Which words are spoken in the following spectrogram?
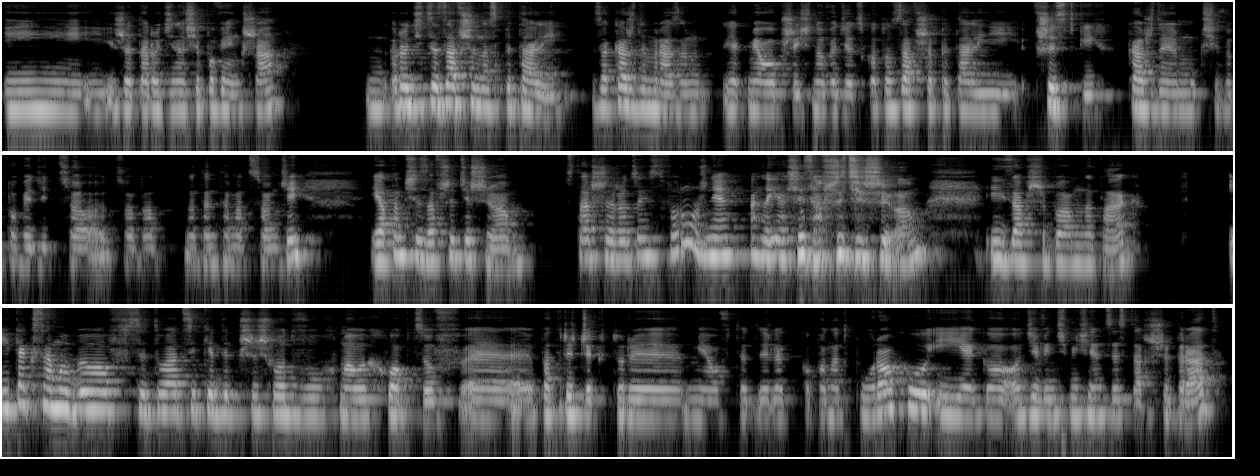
i że ta rodzina się powiększa, rodzice zawsze nas pytali, za każdym razem, jak miało przyjść nowe dziecko, to zawsze pytali wszystkich, każdy mógł się wypowiedzieć, co, co na, na ten temat sądzi. Ja tam się zawsze cieszyłam. Starsze rodzeństwo różnie, ale ja się zawsze cieszyłam i zawsze byłam na tak. I tak samo było w sytuacji, kiedy przyszło dwóch małych chłopców. E, Patryczek, który miał wtedy lekko ponad pół roku, i jego o 9 miesięcy starszy brat.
